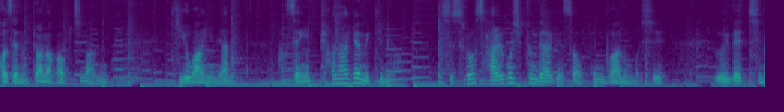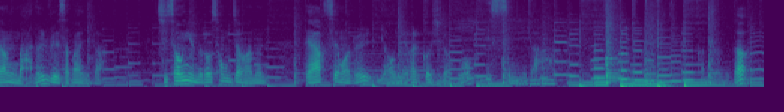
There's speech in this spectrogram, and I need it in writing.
것에는 변화가 없지만 기왕이면 학생이 편하게 느끼며 스스로 살고 싶은 대학에서 공부하는 것이 의대 진학만을 위해서가 아니라 지성인으로 성장하는 대학 생활을 영위할 것이라고 믿습니다. 감사합니다.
